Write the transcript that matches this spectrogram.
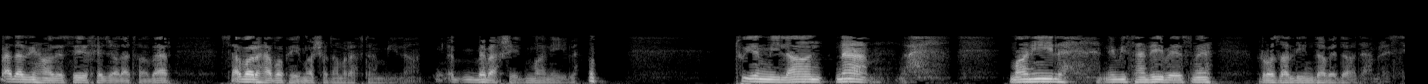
بعد از این حادثه خجالت آور سوار هواپیما شدم و رفتم میلان. ببخشید مانیل. توی میلان نه. مانیل نویسندهی به اسم روزالیندا به دادم رسید.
